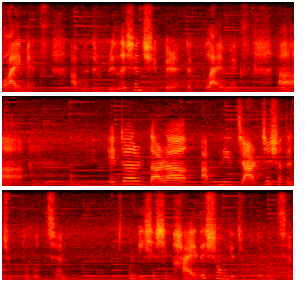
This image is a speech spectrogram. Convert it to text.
ক্লাইম্যাক্স আপনাদের রিলেশনশিপের একটা ক্লাইম্যাক্স এটার দ্বারা আপনি চার্চের সাথে যুক্ত হচ্ছেন, বিশ্বাসী ভাইদের সঙ্গে যুক্ত হচ্ছেন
